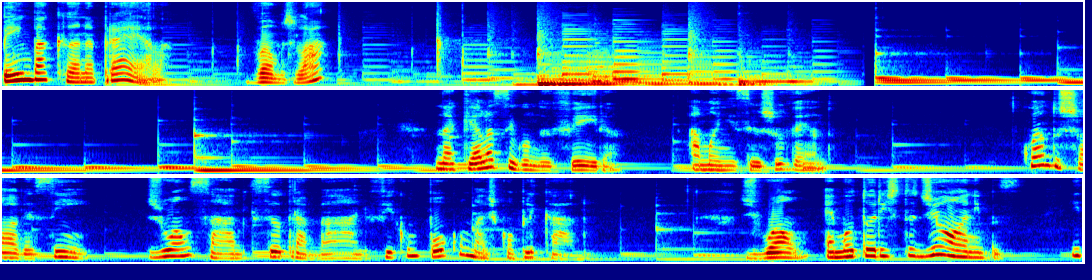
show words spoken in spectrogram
bem bacana para ela. Vamos lá? Naquela segunda-feira, amanheceu chovendo. Quando chove assim, João sabe que seu trabalho fica um pouco mais complicado. João é motorista de ônibus e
